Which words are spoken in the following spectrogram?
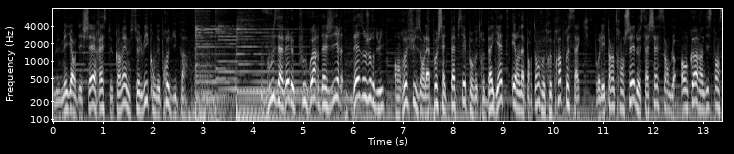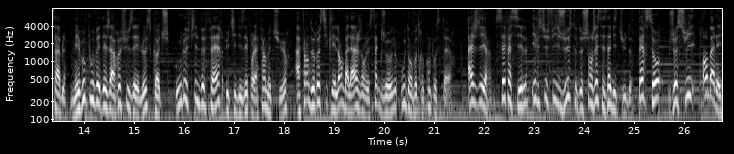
le meilleur déchet reste quand même celui qu'on ne produit pas. Vous avez le pouvoir d'agir dès aujourd'hui en refusant la pochette papier pour votre baguette et en apportant votre propre sac. Pour les pains tranchés, le sachet semble encore indispensable, mais vous pouvez déjà refuser le scotch ou le fil de fer utilisé pour la fermeture afin de recycler l'emballage dans le sac jaune ou dans votre composteur. Agir, c'est facile, il suffit juste de changer ses habitudes. Perso, je suis emballé.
